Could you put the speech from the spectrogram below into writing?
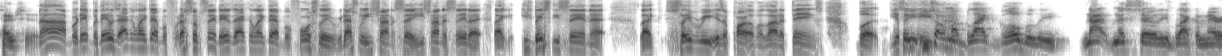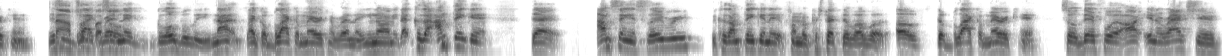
type shit. Nah, but they but they was acting like that before. That's what I'm saying. They was acting like that before slavery. That's what he's trying to say. He's trying to say that like he's basically saying that like slavery is a part of a lot of things. But so you're talking about black globally, not necessarily black American. This nah, is black redneck so, globally, not like a black American redneck. You know what I mean? Because I'm thinking that I'm saying slavery because I'm thinking it from a perspective of a, of the black American. So therefore, our interaction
